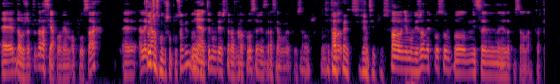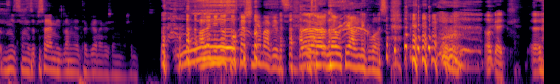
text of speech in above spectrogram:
E, dobrze, to teraz ja powiem o plusach. E, elegant... Cały czas mówisz o plusach, więc Nie, ty mówisz teraz dwa plusy, więc teraz ja mówię plusy. To Paweł, tak powiedz więcej plus. Paweł nie mówi żadnych plusów, bo nic sobie nie zapisał na karteczce. Nic nie zapisałem i dla mnie ta gra na nie ma żadnych. Ale minusów też nie ma, więc jest to neutralny głos. Okej. E,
